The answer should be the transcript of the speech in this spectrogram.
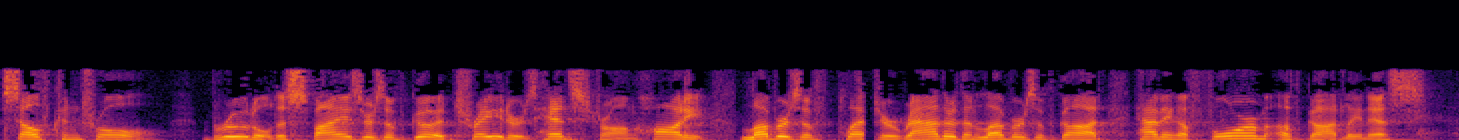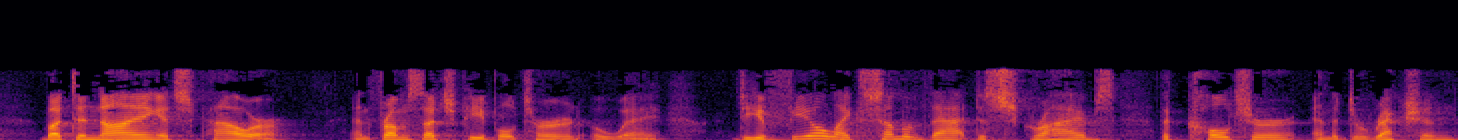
self-control, brutal, despisers of good, traitors, headstrong, haughty, lovers of pleasure rather than lovers of God, having a form of godliness, but denying its power, and from such people turn away. Do you feel like some of that describes the culture and the direction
